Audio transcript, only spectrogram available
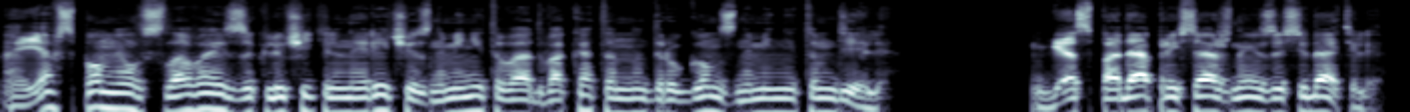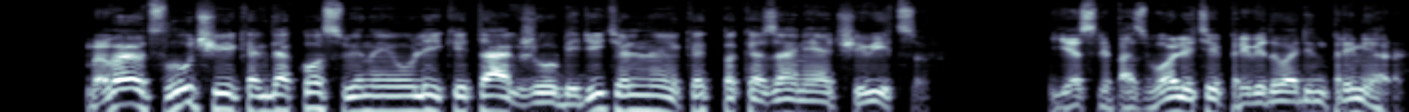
Я вспомнил слова из заключительной речи знаменитого адвоката на другом знаменитом деле. «Господа присяжные заседатели, бывают случаи, когда косвенные улики так же убедительны, как показания очевидцев. Если позволите, приведу один пример.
